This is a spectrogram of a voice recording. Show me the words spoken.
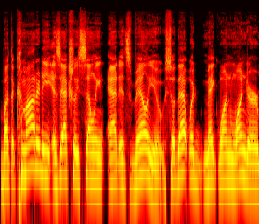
but the commodity is actually selling at its value. So that would make one wonder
